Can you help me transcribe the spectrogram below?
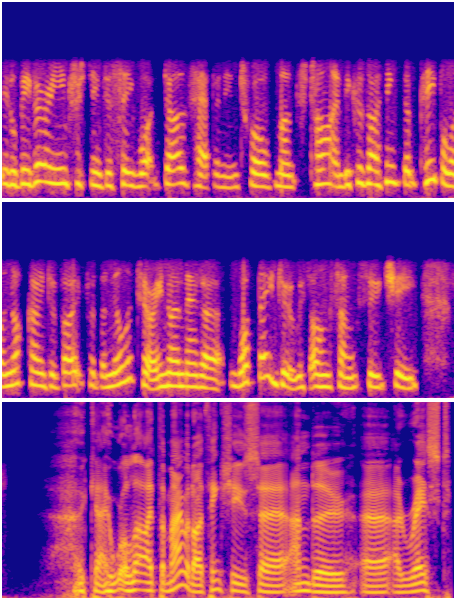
it'll be very interesting to see what does happen in 12 months' time because I think that people are not going to vote for the military no matter what they do with Aung San Suu Kyi. Okay, well, at the moment, I think she's uh, under uh, arrest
